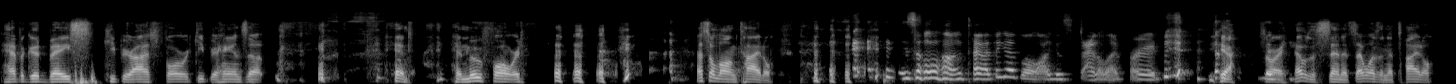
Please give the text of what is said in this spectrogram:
have a good base. Keep your eyes forward. Keep your hands up, and and move forward. that's a long title. it's a long title. I think that's the longest title I've heard. yeah, sorry. That was a sentence. That wasn't a title.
